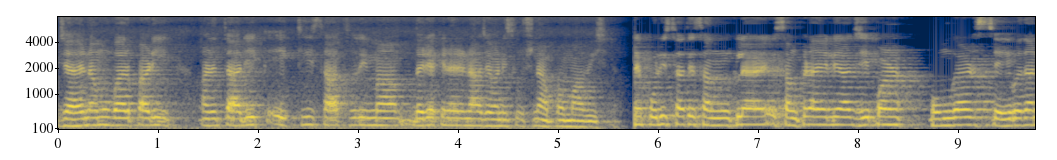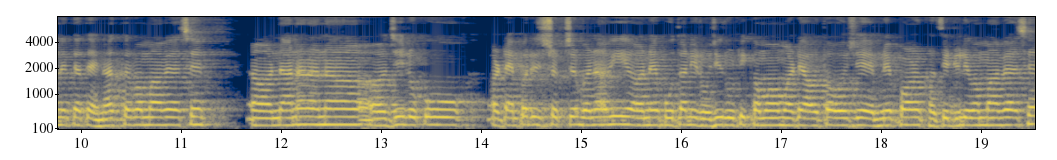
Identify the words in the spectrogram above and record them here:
જાહેરનામું બહાર પાડી અને તારીખ એકથી સાત સુધીમાં દરિયા કિનારે ના જવાની સૂચના આપવામાં આવી છે. અને પોલીસ સાથે સંકળાય સંકળાયેલા જે પણ હોમગાર્ડ્સ છે, એ બધાને ત્યાં તૈનાત કરવામાં આવ્યા છે. નાના નાના જે લોકો ટેમ્પરરી સ્ટ્રક્ચર બનાવી અને પોતાની રોજીરોટી કમાવા માટે આવતા હોય છે, એમને પણ ખસેડી લેવામાં આવ્યા છે.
